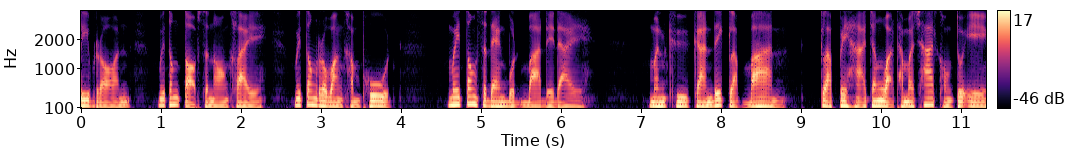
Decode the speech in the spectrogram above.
รีบร้อน ไม่ต้องตอบสนองใคร ไม่ต้องระวังคำพูด ไม่ต้องแสดงบทบาทใด ๆ มันคือการได้กลับบ้าน กลับไปหาจังหวะธรรมชาติของตัวเอง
